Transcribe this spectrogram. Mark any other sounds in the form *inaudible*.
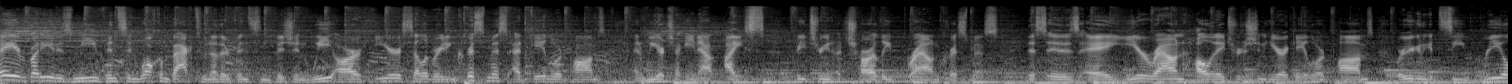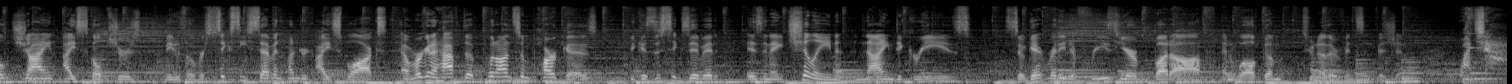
Hey everybody, it is me, Vincent. Welcome back to another Vincent Vision. We are here celebrating Christmas at Gaylord Palms, and we are checking out Ice, featuring a Charlie Brown Christmas. This is a year-round holiday tradition here at Gaylord Palms, where you're gonna get to see real giant ice sculptures made with over 6,700 ice blocks, and we're gonna have to put on some parkas because this exhibit is in a chilling nine degrees. So get ready to freeze your butt off, and welcome to another Vincent Vision. Watch out!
